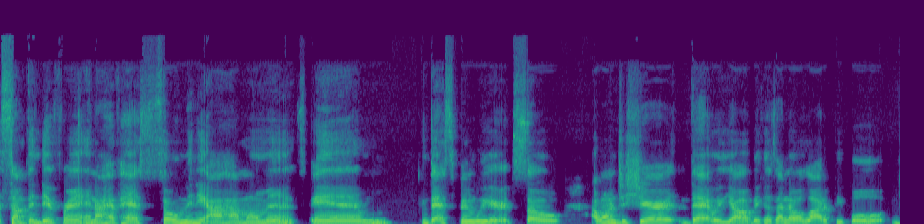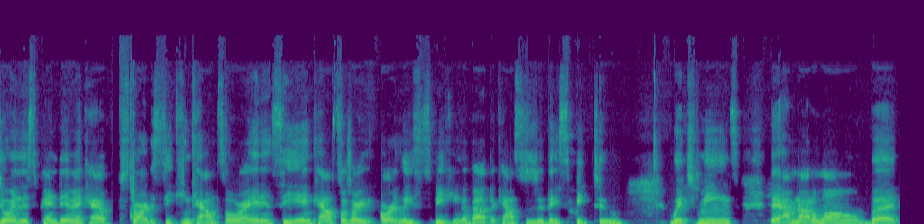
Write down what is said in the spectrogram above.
something different. And I have had so many aha moments and that's been weird. So I wanted to share that with y'all because I know a lot of people during this pandemic have started seeking counsel, right? And seeing counselors or, or at least speaking about the counselors that they speak to, which means that I'm not alone. But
